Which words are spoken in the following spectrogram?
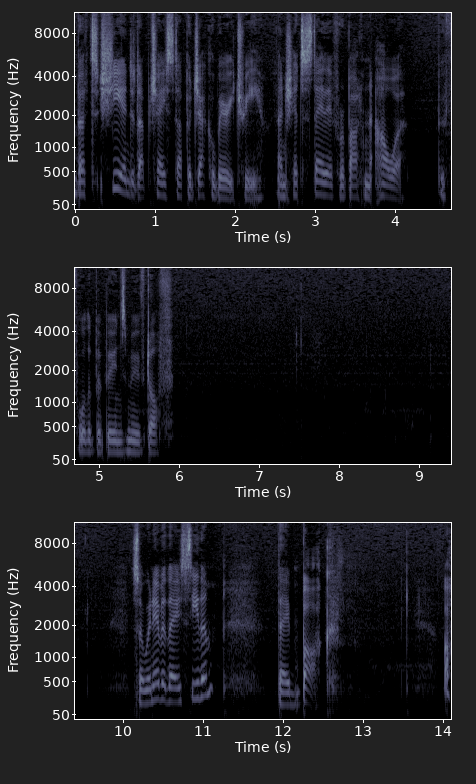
But she ended up chased up a jackalberry tree, and she had to stay there for about an hour before the baboons moved off. So whenever they see them, they bark. Oh,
